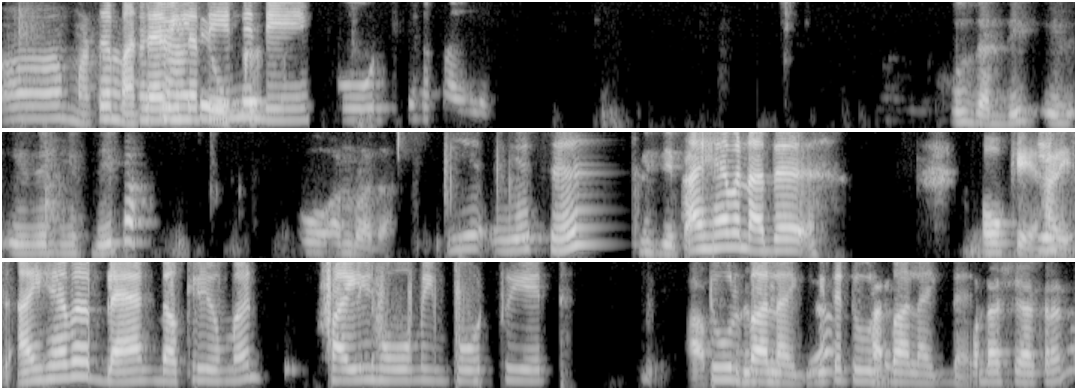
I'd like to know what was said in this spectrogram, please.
මට මට ඇවිල්ලා තියෙන්නේ මේ codes කියන ෆයිල් එක. Who's that? Deep? Is, is it Miss Deepa? Oh, Anuradha. Yeah, yes, sir. Miss Deepa. I have another. Okay. Yes, I have a blank document, file home, import, create. Uh, toolbar could you like please with a share? toolbar හරි. like that. පොඩ්ඩක් share කරන්න.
